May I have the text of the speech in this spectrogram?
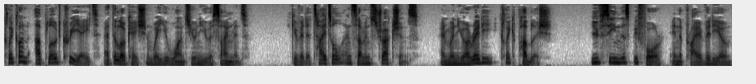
click on Upload Create at the location where you want your new assignment. Give it a title and some instructions, and when you are ready, click Publish. You've seen this before in the prior video.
